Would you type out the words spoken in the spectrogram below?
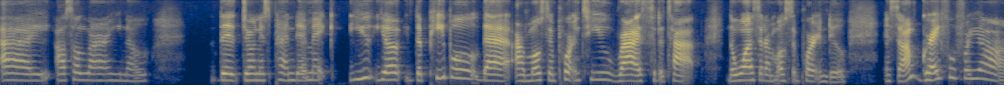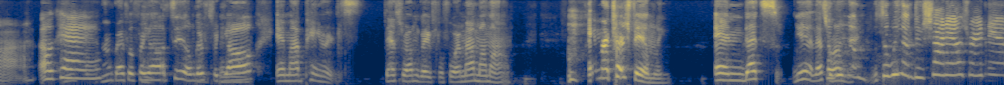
I also learned, you know, that during this pandemic, you your the people that are most important to you rise to the top. The ones that are most important do. And so I'm grateful for y'all. Mm-hmm. Okay. I'm grateful for y'all too. I'm grateful for y'all and my parents. That's what I'm grateful for, and my mama, and my church family. And that's yeah, that's So we're gonna so we're gonna do shout outs right now.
